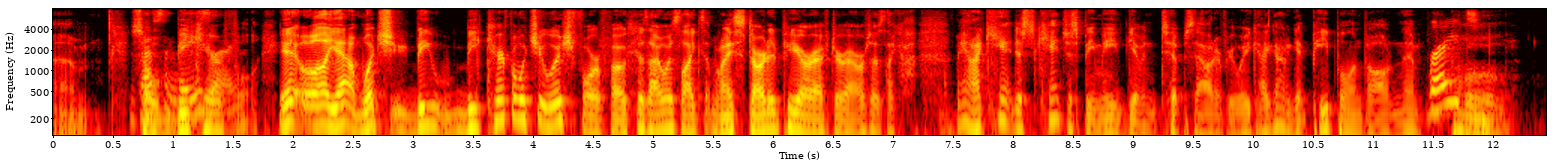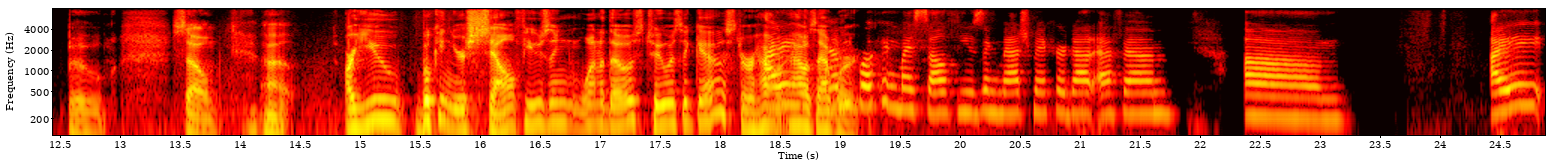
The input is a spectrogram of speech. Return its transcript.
Um, so be careful. Yeah, well, yeah. What you be be careful what you wish for, folks. Because I was like, when I started PR after hours, I was like, man, I can't just can't just be me giving tips out every week. I got to get people involved in them. Right. Boom, boom. So, uh, are you booking yourself using one of those too as a guest, or how I how's that am work? booking myself using Matchmaker.fm. Um, I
